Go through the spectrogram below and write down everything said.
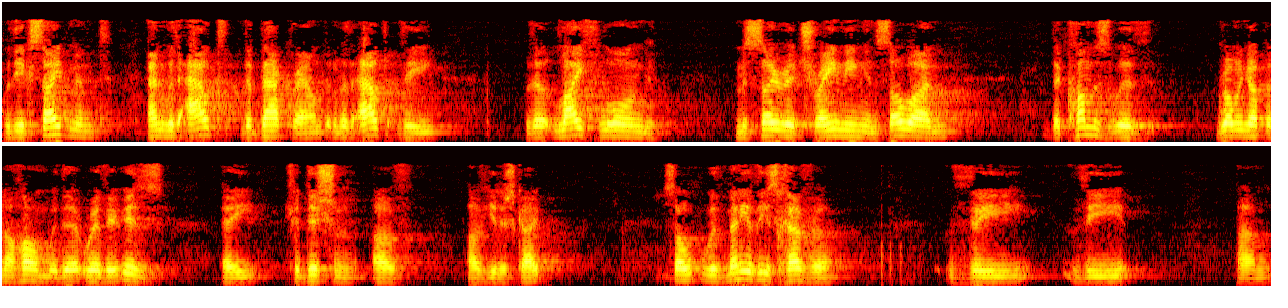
with the excitement, and without the background, and without the, the lifelong Messiah training and so on, that comes with growing up in a home where there, where there is a tradition of, of Yiddishkeit. So with many of these chevra, the, the, um,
